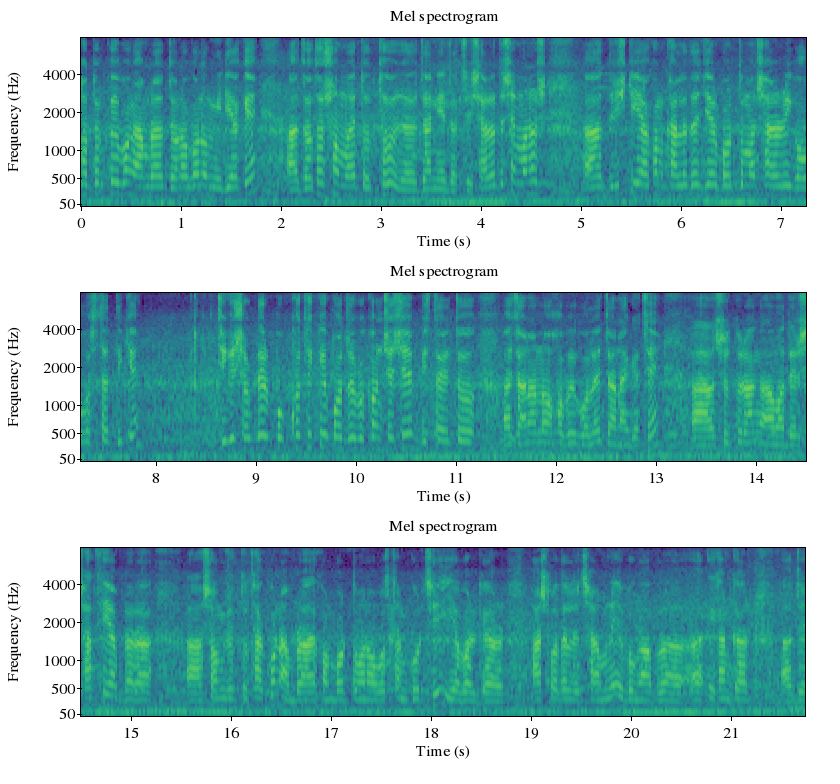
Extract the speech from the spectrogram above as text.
সতর্ক এবং আমরা জনগণ ও মিডিয়াকে যথাসময়ে তথ্য জানিয়ে যাচ্ছি। সারা দেশের মানুষ দৃষ্টি এখন খালেদা জিয়ার বর্তমান শারীরিক অবস্থার দিকে। চিকিৎসকদের পক্ষ থেকে পর্যবেক্ষণ শেষে বিস্তারিত জানানো হবে বলে জানা গেছে। সুতরাং আমাদের সাথে আপনারা সংযুক্ত থাকুন। আমরা এখন বর্তমানে অবস্থান করছি ইয়াবারকার হাসপাতালের সামনে এবং আমরা এখানকার যে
